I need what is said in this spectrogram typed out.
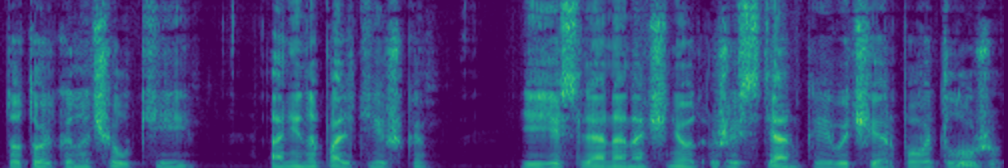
то только на чулки — а не на пальтишко, и если она начнет жестянкой вычерпывать лужу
